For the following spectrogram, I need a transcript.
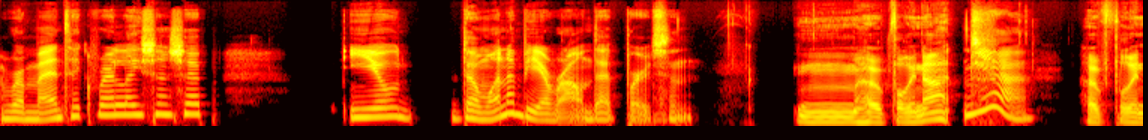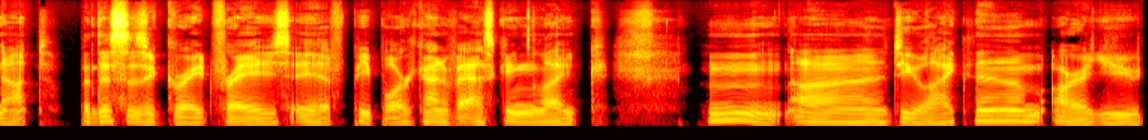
romantic relationship, you don't want to be around that person. Mm, hopefully not. Yeah, Hopefully not. But this is a great phrase if people are kind of asking, like, hmm, uh, do you like them? Are you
